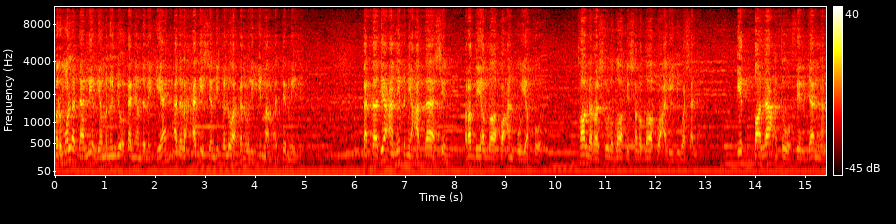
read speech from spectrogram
Bermula dalil yang menunjukkan yang demikian adalah hadis yang dikeluarkan oleh Imam At-Tirmizi. Kata dia Ani bin Abbasin, radhiyallahu anhu yaqul qala Rasulullah sallallahu alaihi wasallam ittala'tu fil jannah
